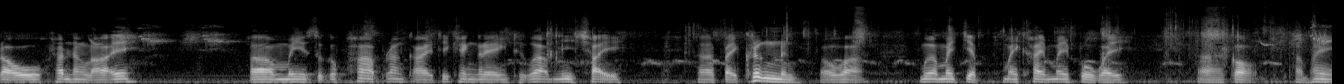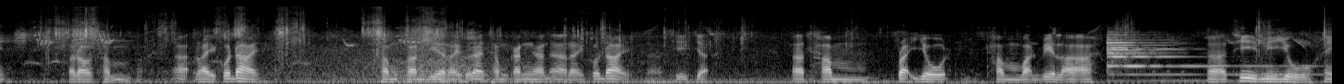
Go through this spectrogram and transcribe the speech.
เราท่านทั้งหลาย มีสุขภาพร่างกายที่แข็งแรง ถือว่ามีชัยไปครึ่งหนึ่ง เพราะว่าเมื่อไม่เจ็บไม่ไข้ไม่ป่วยก็ทำให้เราทำอะไรก็ได้ทำความดีอะไรก็ได้ทำการงานอะไรก็ได้ที่จะทำประโยชน์ทำวันเวลาที่มีอยู่ให้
